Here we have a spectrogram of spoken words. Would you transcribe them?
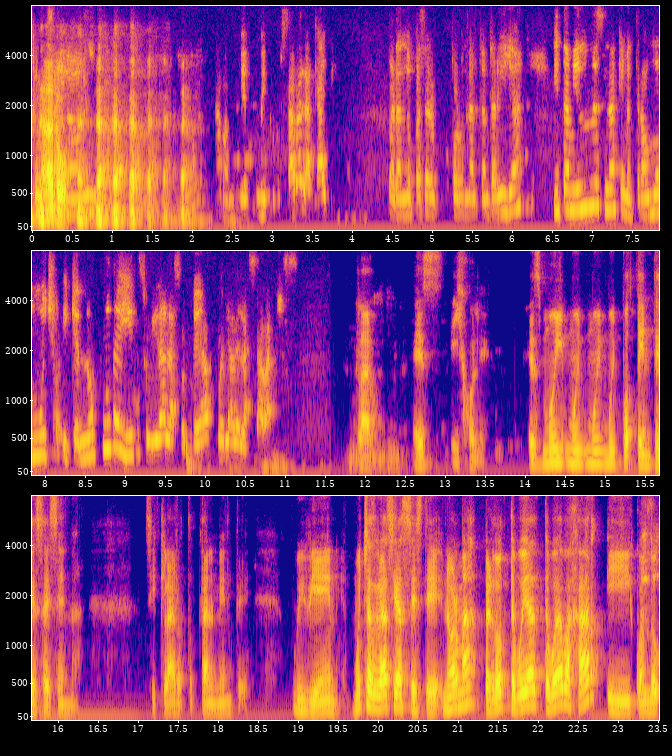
Claro. No, no, no, me, me cruzaba la calle para no pasar por una alcantarilla. Y también una escena que me traumó mucho y que no pude ir, subir a la azotea, fue la de las sábanas. Claro, es, híjole, es muy, muy, muy, muy potente esa escena. Sí, claro, totalmente. Muy bien. Muchas gracias, este, Norma. Perdón, te voy a, te voy a bajar y cuando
